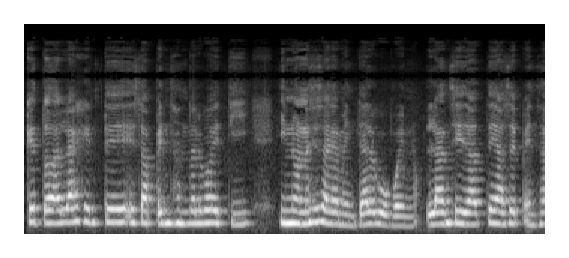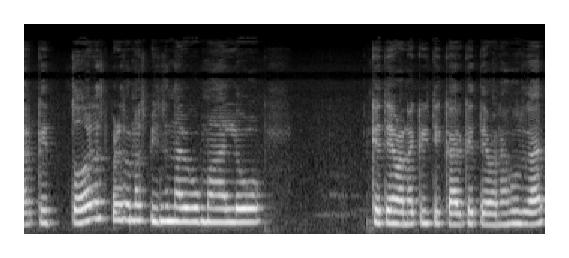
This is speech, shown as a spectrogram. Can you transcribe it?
que toda la gente está pensando algo de ti y no necesariamente algo bueno. La ansiedad te hace pensar que todas las personas piensan algo malo, que te van a criticar, que te van a juzgar.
